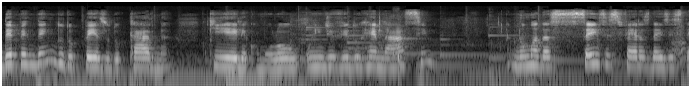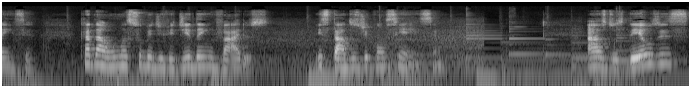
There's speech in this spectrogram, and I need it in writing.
Dependendo do peso do karma que ele acumulou, o indivíduo renasce numa das seis esferas da existência, cada uma subdividida em vários estados de consciência. As dos deuses,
